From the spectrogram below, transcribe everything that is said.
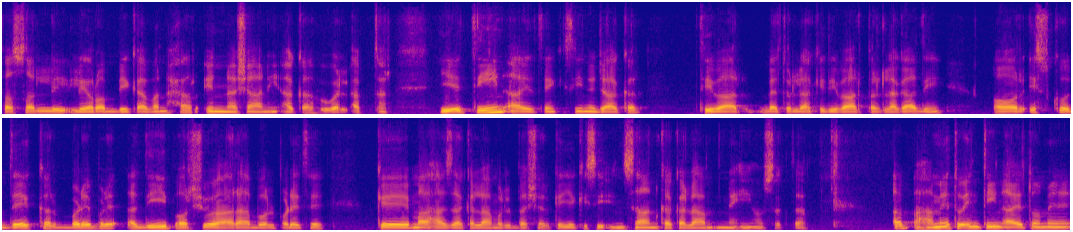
فصلی لربی کا ونحر ان نشانی اکا حول ابتر یہ تین آیتیں کسی نے جا کر دیوار، بیت اللہ کی دیوار پر لگا دیں۔ اور اس کو دیکھ کر بڑے بڑے ادیب اور شعراء بول پڑے تھے کہ ماحذہ کلام البشر، کہ یہ کسی انسان کا کلام نہیں ہو سکتا۔ اب ہمیں تو ان تین آیتوں میں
